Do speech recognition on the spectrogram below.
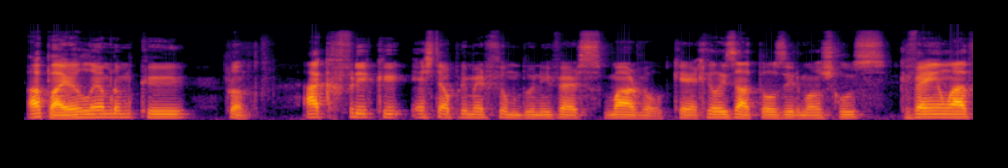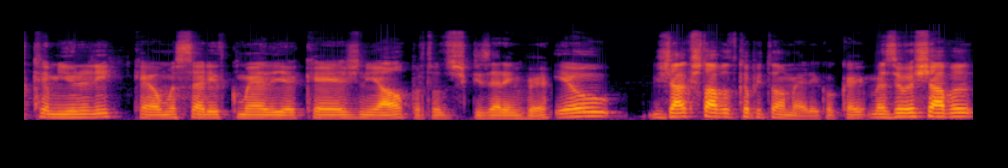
Ah pá, eu lembro-me que. Pronto. Há que referir que este é o primeiro filme do universo Marvel que é realizado pelos irmãos Russo, que vêm lá de Community, que é uma série de comédia que é genial para todos os que quiserem ver. Eu já gostava do Capitão América, ok? Mas eu achava,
